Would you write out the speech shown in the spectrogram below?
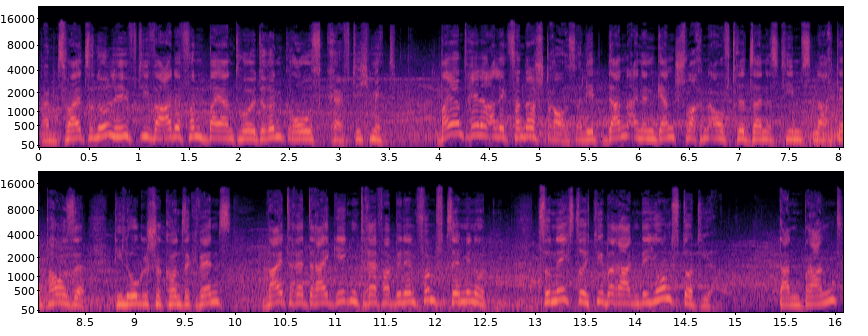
Beim 2 zu 0 hilft die Wade von Bayern-Torhüterin großkräftig mit. Bayern-Trainer Alexander Strauß erlebt dann einen ganz schwachen Auftritt seines Teams nach der Pause. Die logische Konsequenz? Weitere drei Gegentreffer binnen 15 Minuten. Zunächst durch die überragende Jonsdottir. Dann Brandt,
